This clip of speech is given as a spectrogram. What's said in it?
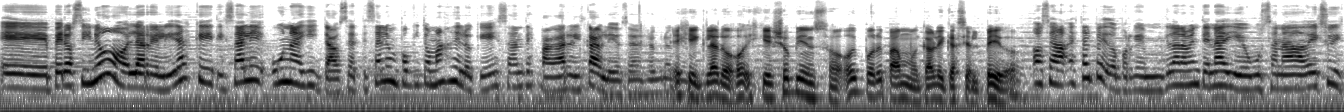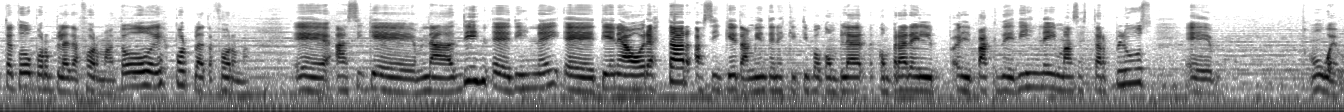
Eh, pero si no, la realidad es que te sale una guita, o sea, te sale un poquito más de lo que es antes pagar el cable. O sea, yo creo Es que claro, es que yo pienso, hoy por hoy pagamos el cable casi al pedo. O sea, está el pedo, porque claramente nadie usa nada de eso y está todo por plataforma. Todo es por plataforma. Eh, así que nada, Dis- eh, Disney eh, tiene ahora Star, así que también tenés que tipo comprar, comprar el, el pack de Disney más Star Plus. Un huevo.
